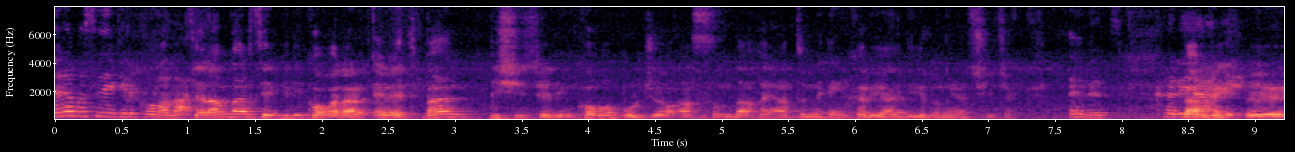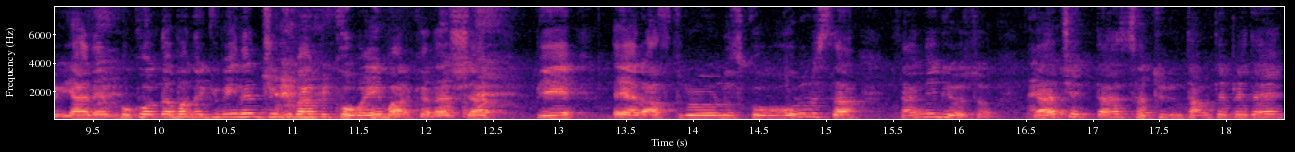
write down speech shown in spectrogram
Merhaba sevgili kovalar. Selamlar sevgili kovalar. Evet ben bir şey söyleyeyim. Kova burcu aslında hayatının en kariyerli yılını yaşayacak. Evet, kariyer. Ben bir, e, yani bu konuda bana güvenin çünkü ben bir kovayım arkadaşlar. bir eğer astrolojiniz kova olursa sen ne diyorsun? Evet. Gerçekten Satürn tam tepede,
